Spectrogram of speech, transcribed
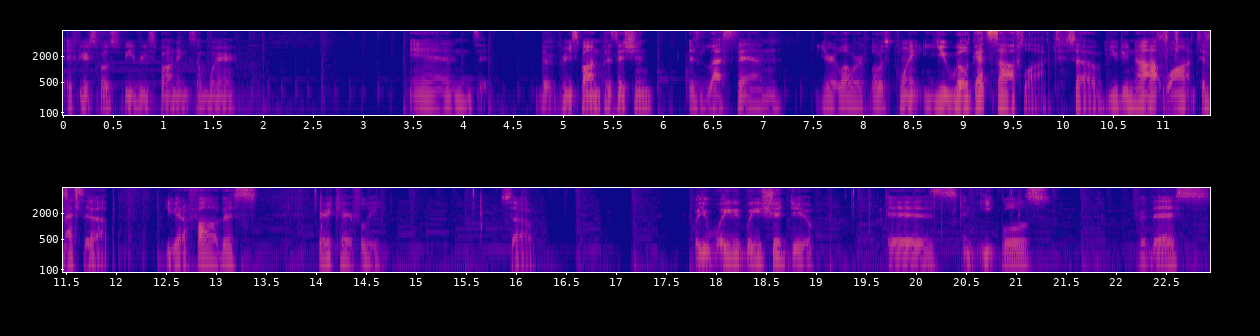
if you're supposed to be respawning somewhere and the respawn position is less than your lower lowest point, you will get soft locked. So you do not want to mess it up. You gotta follow this very carefully. So what you, what you what you should do is an equals for this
